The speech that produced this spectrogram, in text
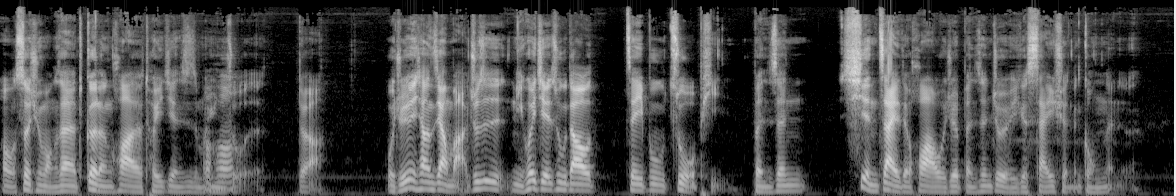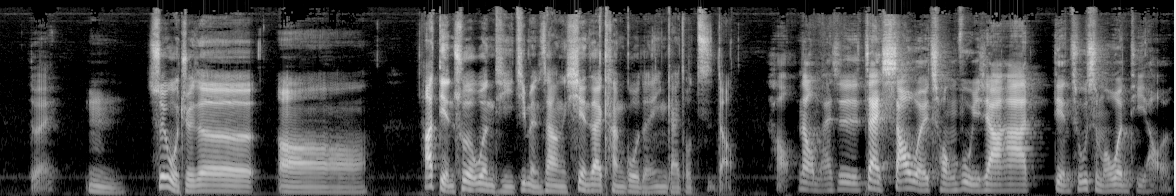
哦，社群网站的个人化的推荐是怎么运作的，哦、对吧、啊？我觉得像这样吧，就是你会接触到这一部作品本身。现在的话，我觉得本身就有一个筛选的功能了。对，嗯，所以我觉得，哦、呃，他点出的问题，基本上现在看过的人应该都知道。好，那我们还是再稍微重复一下他点出什么问题好了。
